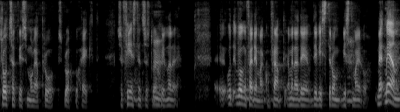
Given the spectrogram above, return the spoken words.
trots att vi är så många pro, språkprojekt så finns det inte så stora mm. skillnader. Och det var ungefär det man kom fram till. Jag menar, det, det visste, de, visste man ju då. Men, men,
